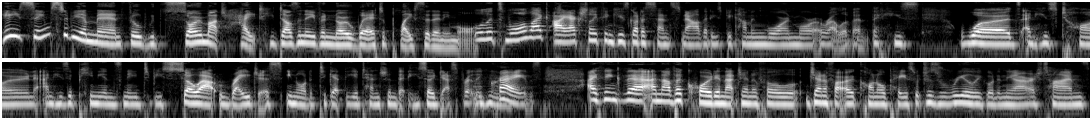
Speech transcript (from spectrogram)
He seems to be a man filled with so much hate, he doesn't even know where to place it anymore. Well, it's more like I actually think he's got a sense now that he's becoming more and more irrelevant, that his words and his tone and his opinions need to be so outrageous in order to get the attention that he so desperately mm-hmm. craves. I think that another quote in that Jennifer Jennifer O'Connell piece, which is really good in the Irish Times,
